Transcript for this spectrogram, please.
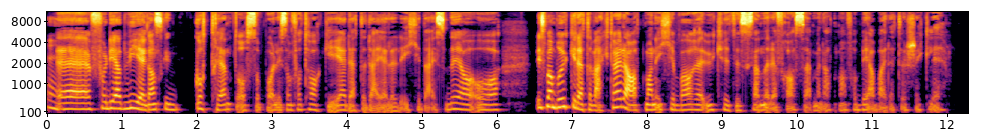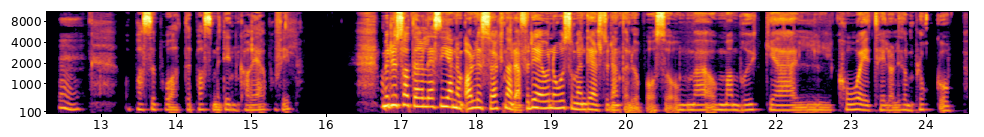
Mm. Eh, fordi at vi er ganske godt trente også på å liksom få tak i er dette deg eller er det ikke deg. Så det å, hvis man bruker dette verktøyet, da, at man ikke bare ukritisk sender det fra seg, men at man får bearbeidet det skikkelig Mm. og passer på at det passer med din karriereprofil. Men du sa at dere leser gjennom alle søknader, for det er jo noe som en del studenter lurer på også, om, eh, om man bruker KI til å liksom plukke opp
